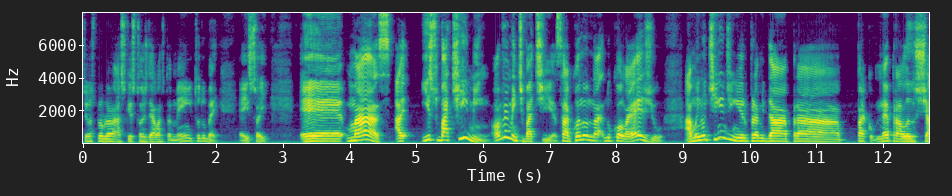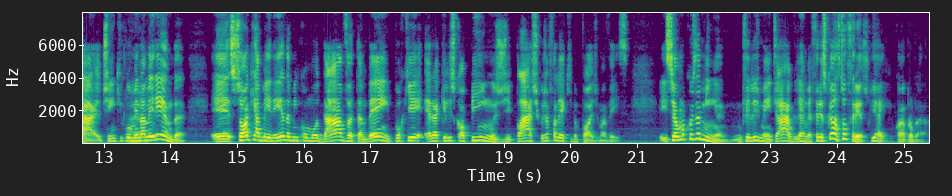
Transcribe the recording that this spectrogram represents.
tinha os problemas, as questões delas também, e tudo bem. É isso aí. É, mas a- isso batia em mim. Obviamente batia, sabe? Quando na- no colégio, a mãe não tinha dinheiro pra me dar pra, pra, né, pra lanchar. Eu tinha que comer É. na merenda. É, só que a merenda me incomodava também, porque era aqueles copinhos de plástico. Eu já falei aqui no pod uma vez. Isso é uma coisa minha, infelizmente. Ah, o Guilherme é fresco? Ah, sou fresco. E aí? Qual é o problema?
